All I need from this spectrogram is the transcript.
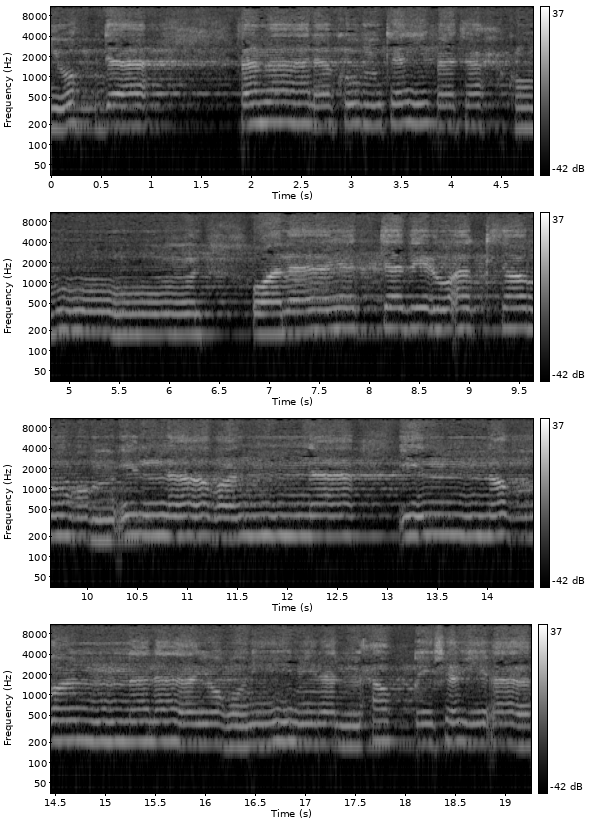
يهدى فما لكم كيف تحكمون وما يتبع أكثرهم إلا ظنا إن الظن لا يغني من الحق شيئا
